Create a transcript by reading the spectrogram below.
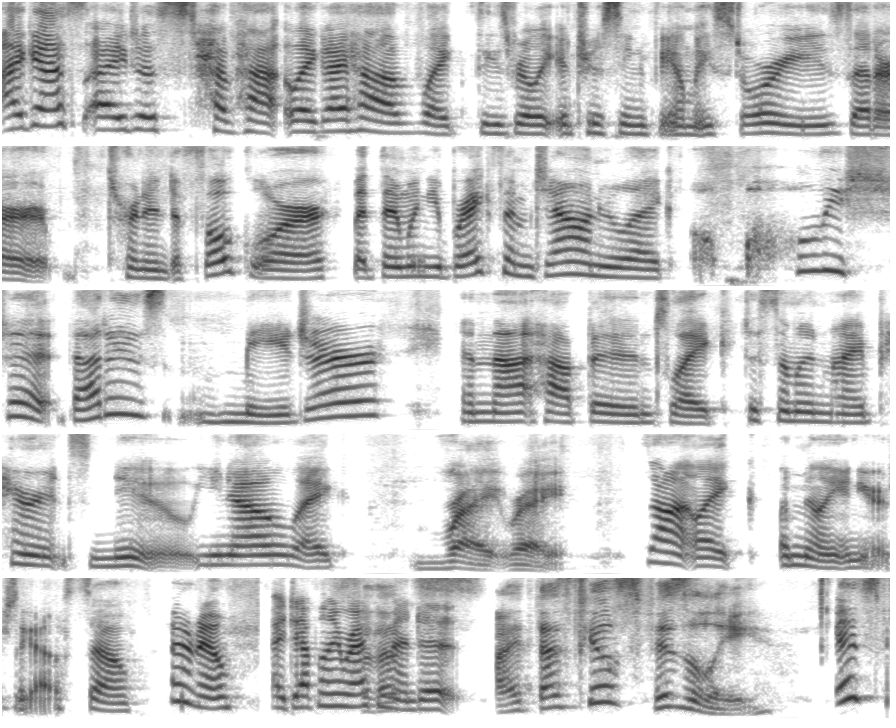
I guess I just have had, like, I have like these really interesting family stories that are turned into folklore. But then when you break them down, you're like, oh, holy shit, that is major. And that happened like to someone my parents knew, you know, like, Right, right. Not like a million years ago. So I don't know. I definitely recommend So it. I, that feels fizzly It's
